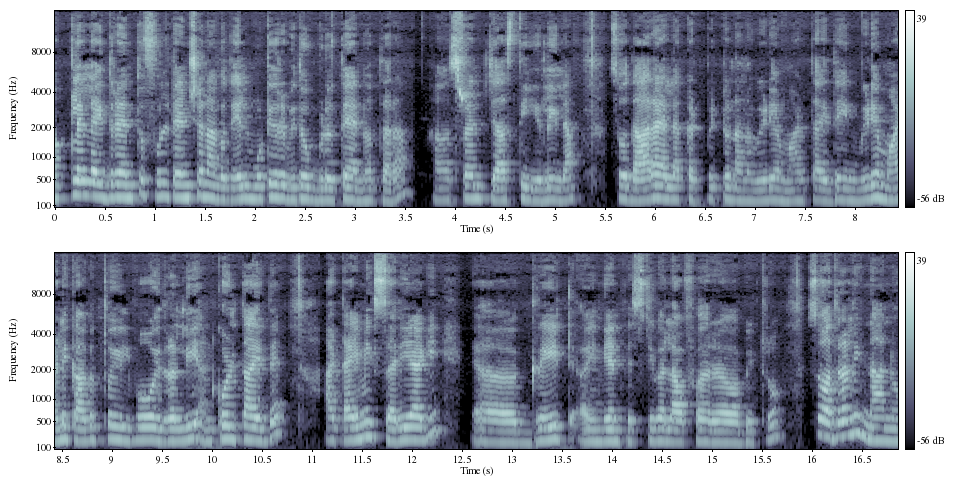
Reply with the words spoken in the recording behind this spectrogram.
ಮಕ್ಕಳೆಲ್ಲ ಇದ್ದರೆ ಅಂತೂ ಫುಲ್ ಟೆನ್ಷನ್ ಆಗೋದು. ಎಲ್ಲಿ ಮುಟ್ಟಿದ್ರೆ ಬಿದ್ದೋಗ್ಬಿಡುತ್ತೆ ಅನ್ನೋ ಥರ. ಸ್ಟ್ರೆಂತ್ ಜಾಸ್ತಿ ಇರಲಿಲ್ಲ. ಸೊ ದಾರ ಎಲ್ಲ ಕಟ್ಬಿಟ್ಟು ನಾನು ವೀಡಿಯೋ ಮಾಡ್ತಾ ಇದ್ದೆ. ಇನ್ನು ವೀಡಿಯೋ ಮಾಡಲಿಕ್ಕಾಗುತ್ತೋ ಇಲ್ವೋ ಇದರಲ್ಲಿ ಅಂದ್ಕೊಳ್ತಾ ಇದ್ದೆ. ಆ ಟೈಮಿಗೆ ಸರಿಯಾಗಿ ಗ್ರೇಟ್ ಇಂಡಿಯನ್ ಫೆಸ್ಟಿವಲ್ ಆಫರ್ ಬಿಟ್ಟರು ಸೊ ಅದರಲ್ಲಿ ನಾನು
